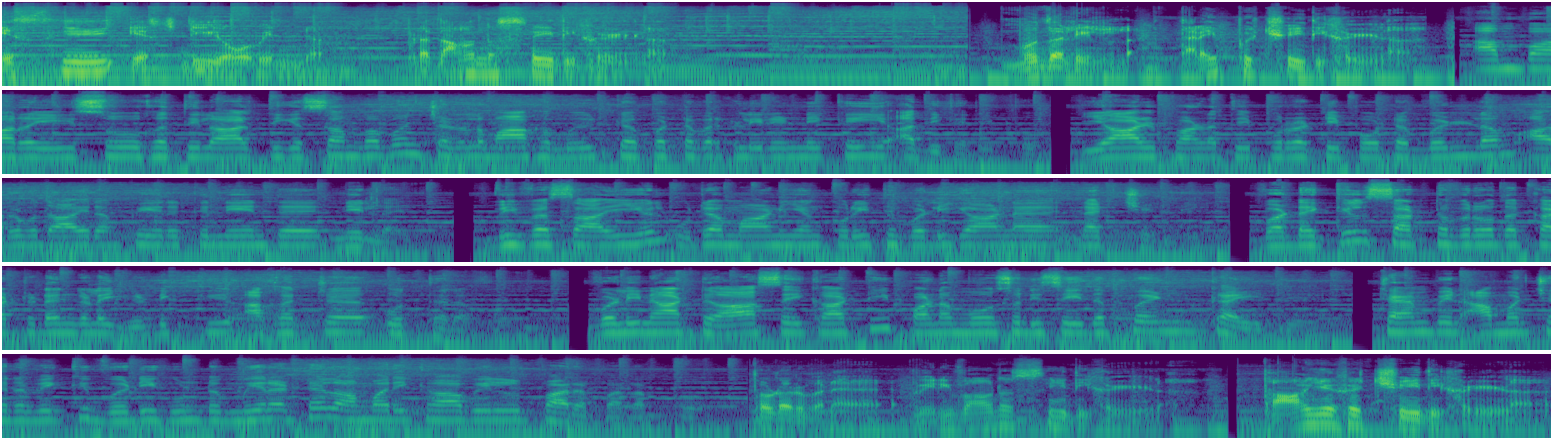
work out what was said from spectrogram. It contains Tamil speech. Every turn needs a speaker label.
Speaker 1: எஸ்ஏஎஸ்டிஓவின் பிரதான செய்திகள். முதலில் தலைப்புச் செய்திகள்.
Speaker 2: அம்பாறை சோகத்தில் ஆழ்த்திய சம்பவம் சடலமாக மீட்கப்பட்டவர்களின் எண்ணிக்கை அதிகரிப்பு. யாழ்ப்பாணத்தை புரட்டி போட்ட வெள்ளம் அறுபதாயிரம் பேருக்கு நேர்ந்த நிலை. விவசாயிகள் உடமானியம் குறித்து வெளியான நற்செய்தி வடக்கில் சட்டவிரோத கட்டிடங்களை இடிக்கு அகற்ற உத்தரவு. வெளிநாட்டு ஆசை காட்டி பண மோசடி செய்த பெண் கைது. டிரம்பின் அமைச்சரவைக்கு வெடிகுண்டு மிரட்டல் அமெரிக்காவில் பரபரப்பு.
Speaker 1: தொடர்பன விரிவான செய்திகள். தாயகச் செய்திகள்.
